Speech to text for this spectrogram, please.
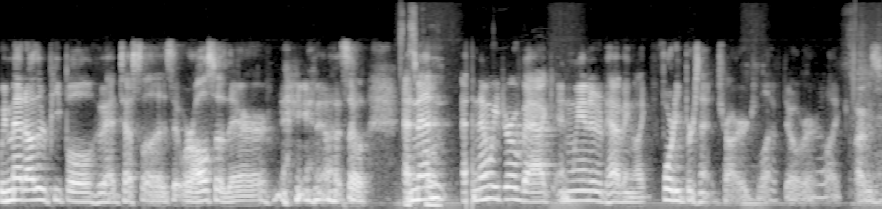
we met other people who had Teslas that were also there, you know. So and then cool. and then we drove back and we ended up having like 40% charge left over. Like I was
